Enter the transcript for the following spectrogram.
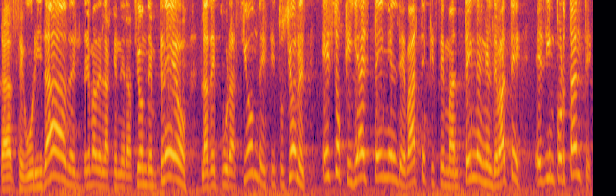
la seguridad, el tema de la generación de empleo, la depuración de instituciones. Eso que ya esté en el debate, que se mantenga en el debate, es importante.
